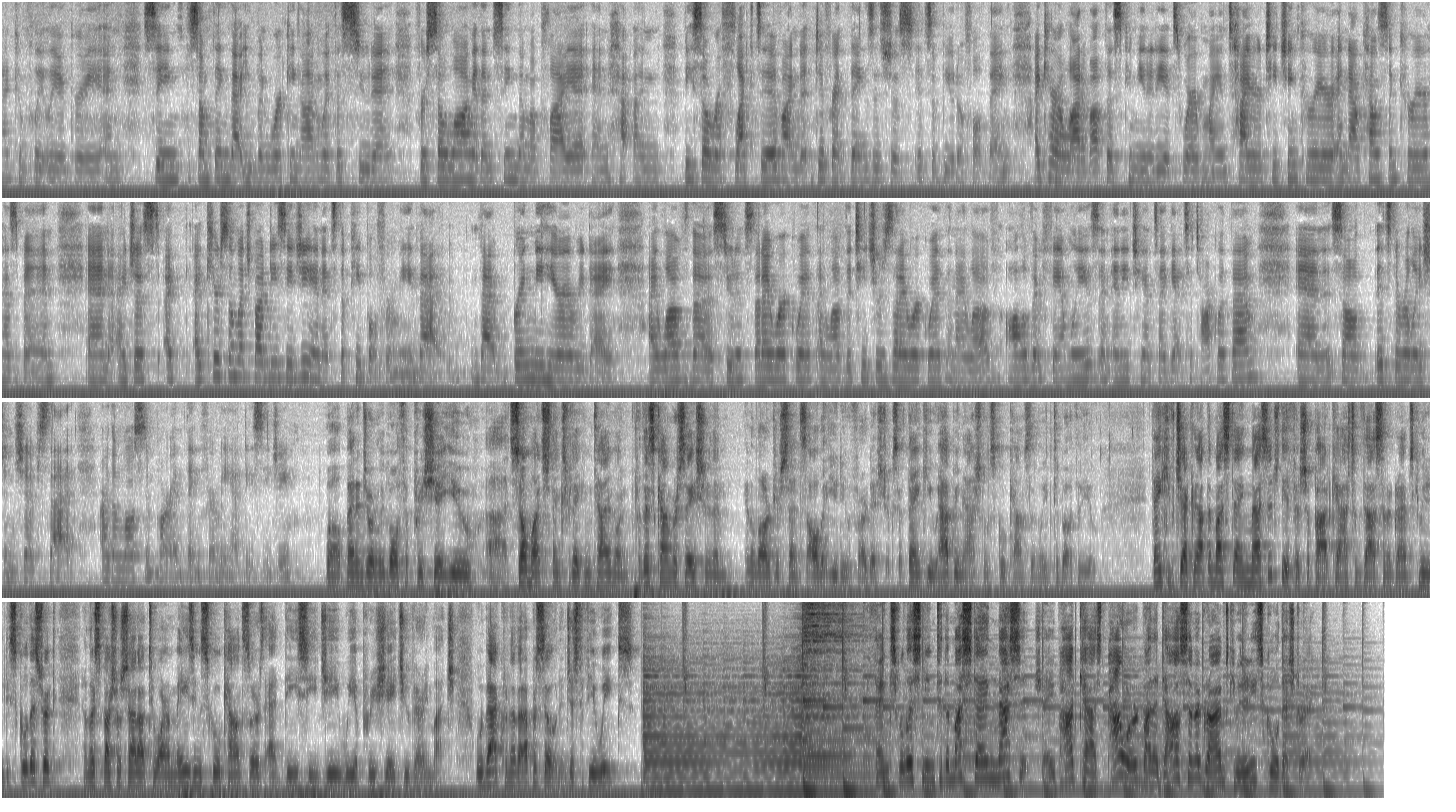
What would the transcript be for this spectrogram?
I completely agree. And seeing something that you've been working on with a student for so long and then seeing them apply it and, ha- and be so reflective on different things is just, it's a beautiful thing. I care a lot about this community. It's where my entire teaching career and now counseling career has been. And I just, I, I care so much about DCG and it's the people for me that that bring me here every day. I love the students that I work with. I love the teachers that I work with, and I love all of their families and any chance I get to talk with them. And so it's the relationships that are the most important thing for me at DCG. Well, Ben and Jordan, we both appreciate you uh, so much. Thanks for taking time on for this conversation, and in a larger sense, all that you do for our district. So, thank you. Happy National School Counseling Week to both of you. Thank you for checking out the Mustang Message, the official podcast of the Dallas Center Grimes Community School District. Another special shout out to our amazing school counselors at DCG. We appreciate you very much. We'll be back for another episode in just a few weeks. Thanks for listening to the Mustang Message, a podcast powered by the Dallas Center Grimes Community School District.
